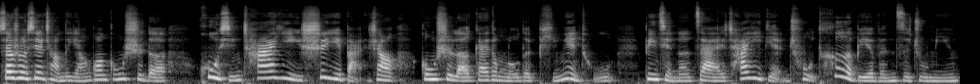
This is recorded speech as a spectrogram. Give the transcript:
销售现场的阳光公示的户型差异示意板上公示了该栋楼的平面图，并且呢，在差异点处特别文字注明。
